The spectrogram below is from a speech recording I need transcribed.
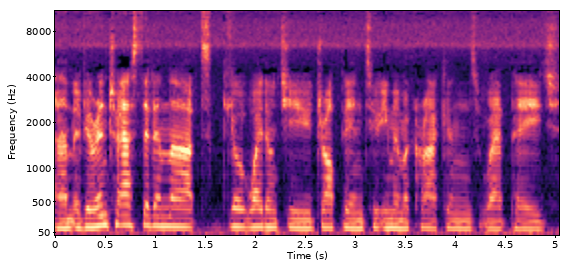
Um, if you're interested in that, go, why don't you drop into Emma McCracken's webpage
